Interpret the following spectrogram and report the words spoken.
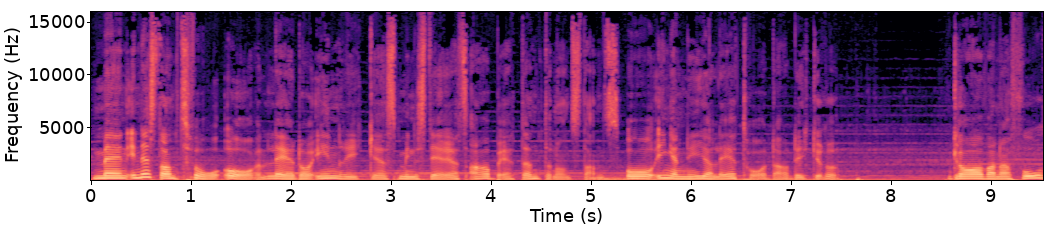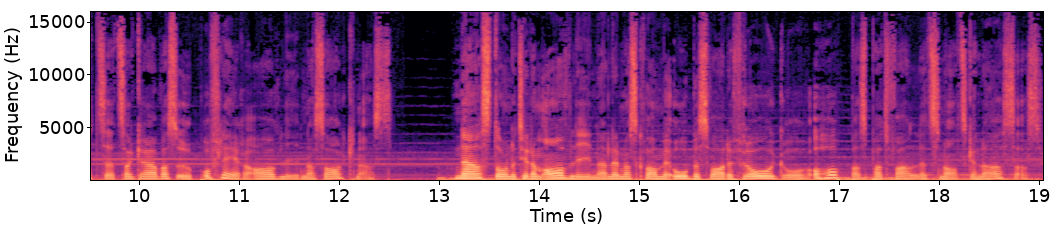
Men i nästan två år leder inrikesministeriets arbete inte någonstans och inga nya ledtrådar dyker upp. Gravarna fortsätts att grävas upp och flera avlidna saknas. Närstående till de avlidna lämnas kvar med obesvarade frågor och hoppas på att fallet snart ska lösas,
